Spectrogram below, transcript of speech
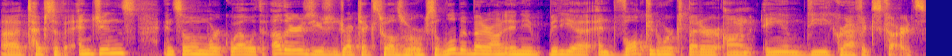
Uh, types of engines, and some work well with others. Usually, DirectX 12 works a little bit better on NVIDIA, and Vulkan works better on AMD graphics cards.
